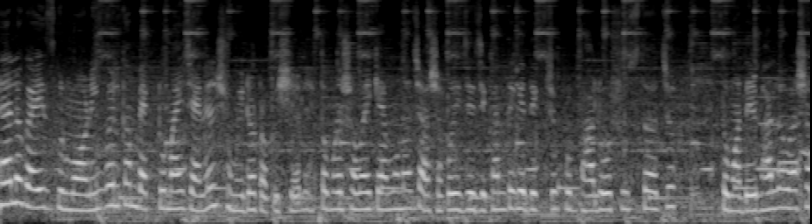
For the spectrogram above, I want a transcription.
Hello guys good morning. Welcome back to my channel Sumi dot official. তোমরা সবাই কেমন আছো? আশা করি যে যেখান থেকে দেখছ খুব ভালো সুস্থ আছো। তোমাদের ভালোবাসা,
